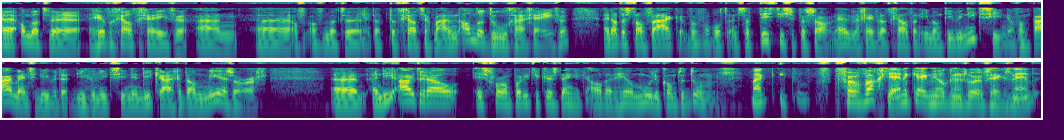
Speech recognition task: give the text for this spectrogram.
Uh, omdat we heel veel geld geven aan, uh, of, of omdat we dat, dat geld zeg maar aan een ander doel gaan geven. En dat is dan vaak bijvoorbeeld een statistische persoon. Hè. We geven dat geld aan iemand die we niet zien, of een paar mensen die we, die we niet zien, en die krijgen dan meer zorg. Uh, en die uitruil is voor een politicus denk ik altijd heel moeilijk om te doen. Maar ik, verwacht jij, en ik kijk nu ook naar zorgverzekeringsnet,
